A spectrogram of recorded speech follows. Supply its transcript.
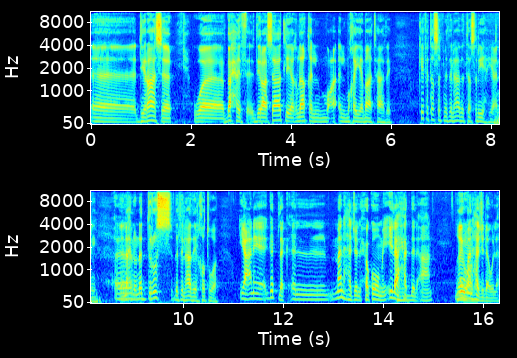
آه، دراسة وبحث دراسات لإغلاق المخيمات هذه. كيف تصف مثل هذا التصريح؟ يعني أه. نحن ندرس مثل هذه الخطوة. يعني قلت لك المنهج الحكومي إلى حد الآن غير منهج دولة.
